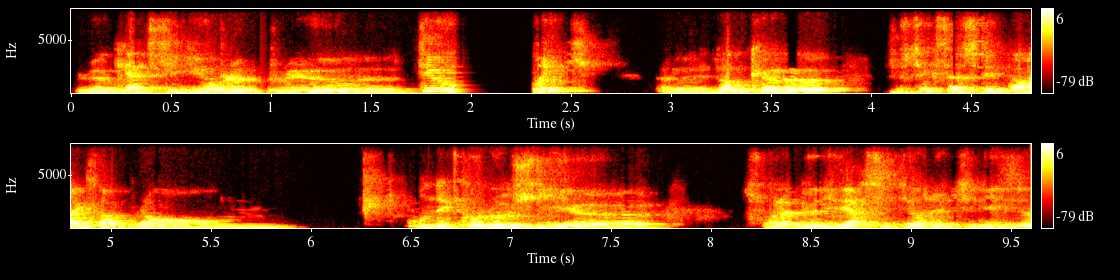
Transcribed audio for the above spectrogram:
le cas de figure le plus euh, théorique. Euh, donc, euh, je sais que ça se fait par exemple en, écologie, sur la biodiversité, on utilise,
